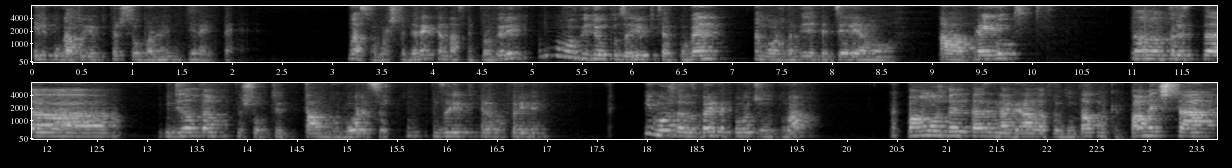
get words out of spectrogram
Или когато Юпитер се обърне директен. Кога се обръща директен, аз не проверих, но в видеото за Юпитер по Вен може да видите целият му а, преход а, през а, годината, защото там говоря също за Юпитер в Риби. И може да разберете повече за това, каква може да е тази награда в резултат на каква мечта,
